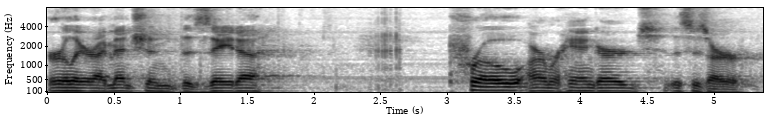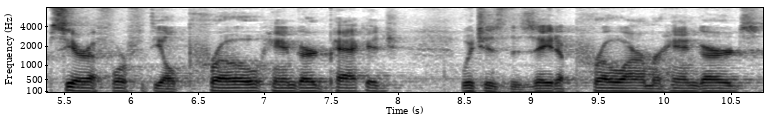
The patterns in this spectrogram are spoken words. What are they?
Earlier I mentioned the Zeta Pro Armor handguards. This is our CRF 450L Pro handguard package, which is the Zeta Pro Armor handguards.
